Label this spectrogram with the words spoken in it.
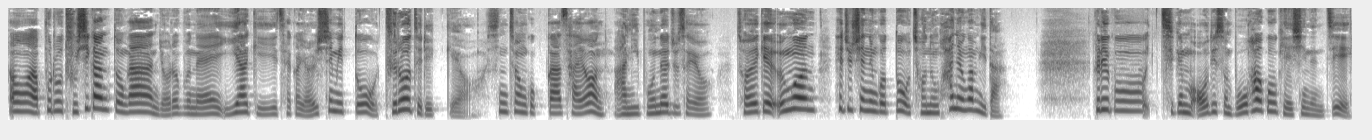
어, 앞으로 2시간 동안 여러분의 이야기 제가 열심히 또 들어드릴게요. 신청곡과 사연 많이 보내주세요. 저에게 응원해 주시는 것도 저는 환영합니다. 그리고 지금 어디서 뭐 하고 계시는지,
